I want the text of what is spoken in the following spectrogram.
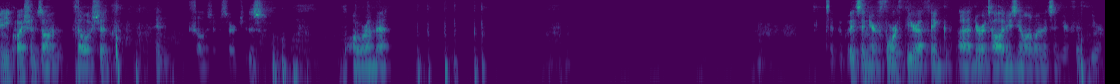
Any questions on fellowship and fellowship searches while we're on that? Typically, it's in your fourth year. I think uh, neurotology is the only one that's in your fifth year.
